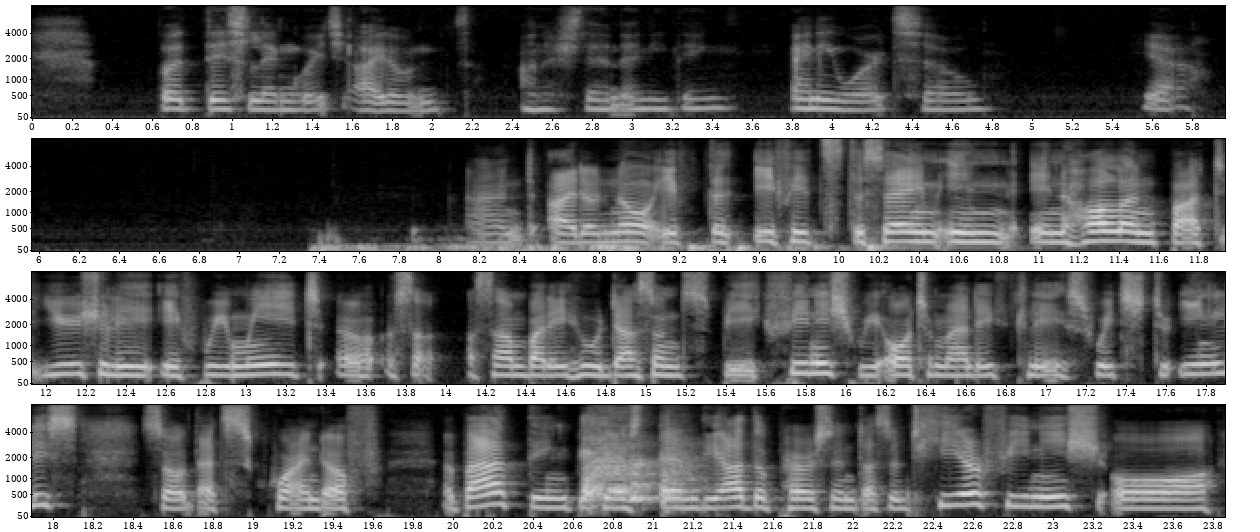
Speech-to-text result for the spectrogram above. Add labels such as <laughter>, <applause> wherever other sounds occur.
but this language I don't understand anything, any word. So, yeah. And I don't know if the if it's the same in in Holland, but usually if we meet uh, somebody who doesn't speak Finnish, we automatically switch to English. So that's kind of a bad thing because then the other person doesn't hear Finnish or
